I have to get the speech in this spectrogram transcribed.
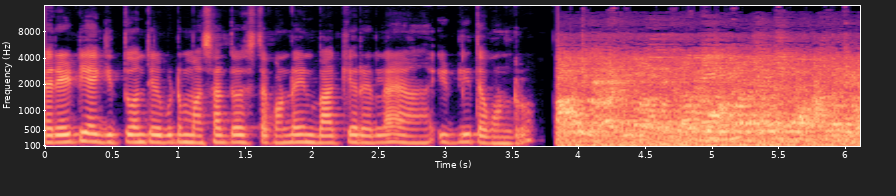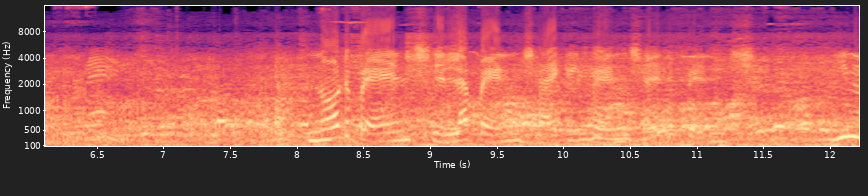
ವೆರೈಟಿ ಆಗಿತ್ತು ಅಂತ ಹೇಳ್ಬಿಟ್ಟು ಮಸಾಲೆ ದೋಸೆ ತಗೊಂಡು, ಇನ್ನು ಬಾಕಿಯವರೆಲ್ಲ ಇಡ್ಲಿ ತೊಗೊಂಡ್ರು. ನೋಡಿ ಫ್ರೆಂಡ್ಸ್ ಎಲ್ಲ ಫ್ರೆಂಡ್ಸ್ ಸೈಕಲ್ ಎಲ್ಲ ಫ್ರೆಂಡ್ಸ್ ನೀನು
